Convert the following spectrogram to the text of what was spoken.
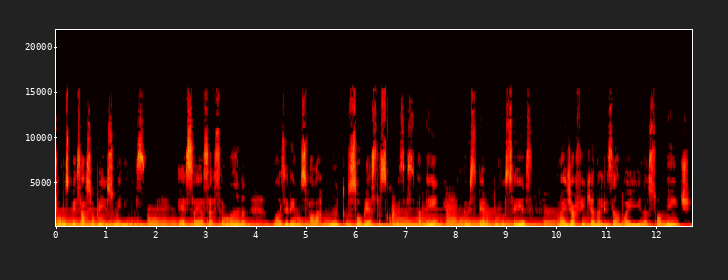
vamos pensar sobre isso, meninas? Essa essa semana nós iremos falar muito sobre estas coisas. Amém? Eu espero por vocês, mas já fique analisando aí na sua mente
